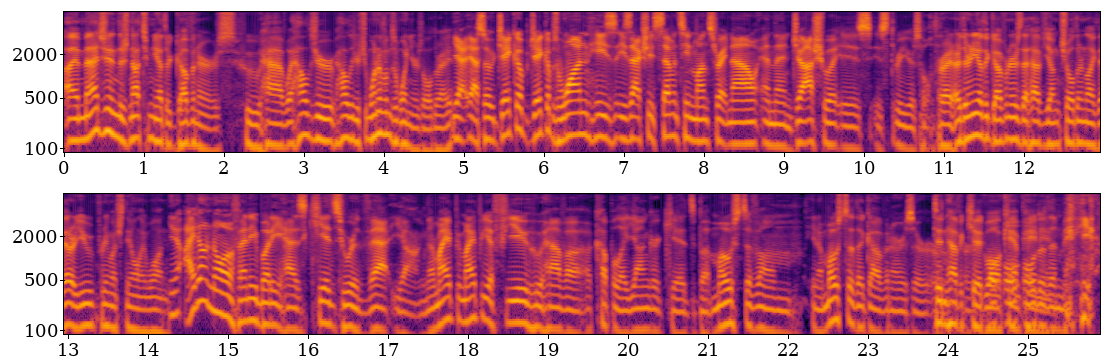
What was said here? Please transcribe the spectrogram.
I imagine there's not too many other governors who have. Well, how old your? How old your? One of them's one years old, right? Yeah, yeah. So Jacob, Jacob's one. He's he's actually 17 months right now, and then Joshua is is three years old. Right. Are there any other governors that have young children like that? Or are you pretty much the only one? You know, I don't know if anybody has kids who are that young. There might be might be a few who have a, a couple of younger kids, but most of them, you know, most of the governors are Didn't have a are kid while o- o- campaigning. older than me.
